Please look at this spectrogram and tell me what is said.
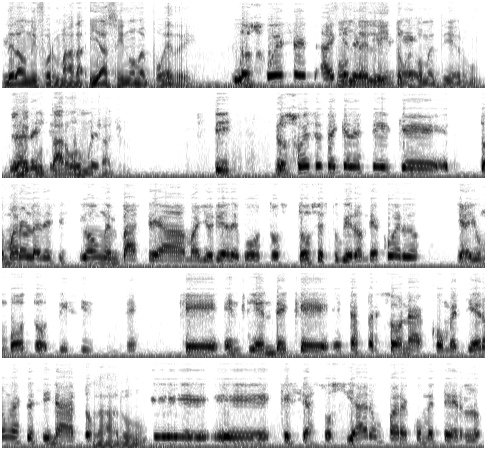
de la uniformada. Y así no se puede. Los jueces hay Fue que un decir, delito que cometieron. Ejecutaron a los muchachos. Sí, los jueces hay que decir que tomaron la decisión en base a mayoría de votos. Dos estuvieron de acuerdo y hay un voto disidente que entiende que estas personas cometieron asesinato, Claro. eh, eh, que se asociaron para cometerlo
